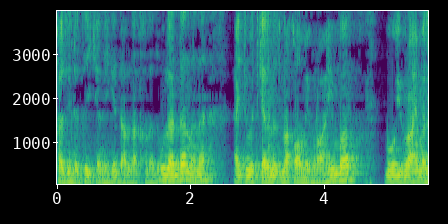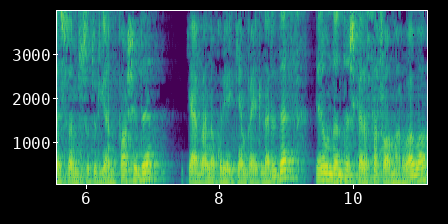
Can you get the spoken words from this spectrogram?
fazilatli ekanligiga dalolat qiladi. Ulardan mana aytib o'tganimiz maqom ibrohim bor. Bu ibrohim alayhissalom ustida turgan tosh edi. Kabani qurayotgan paytlarida yana undan tashqari safo marva bor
